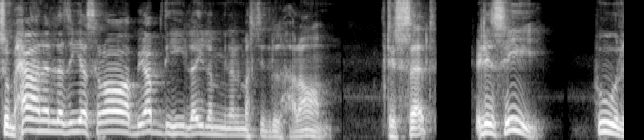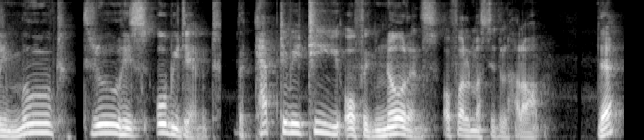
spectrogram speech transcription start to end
Subhan allazi yasra bi'abdihi laylan min al-masjid al-haram. It is said, it is he who removed through his obedient the captivity of ignorance of al-masjid al-haram. There?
